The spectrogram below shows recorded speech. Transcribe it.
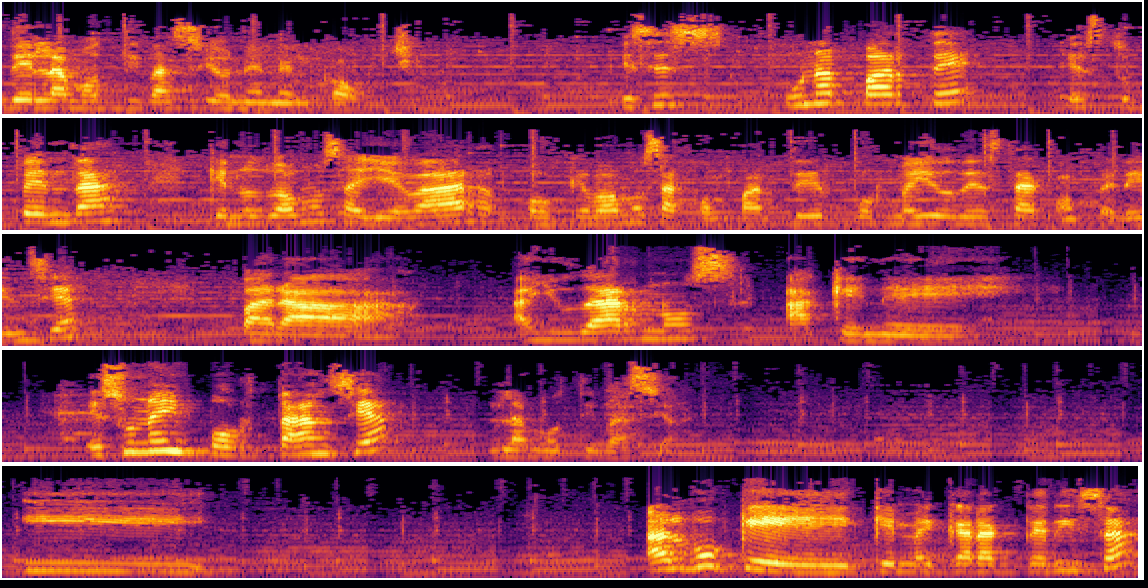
de la motivación en el coaching. Esa es una parte estupenda que nos vamos a llevar o que vamos a compartir por medio de esta conferencia para ayudarnos a que es una importancia la motivación. Y algo que, que me caracteriza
